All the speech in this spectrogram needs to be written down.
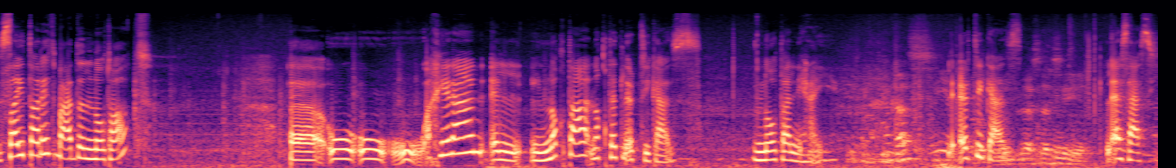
سيطرة بعض و- وأخيرا ال- النقطة نقطة الارتكاز. النقطة النهائية. الارتكاز. الاساسي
